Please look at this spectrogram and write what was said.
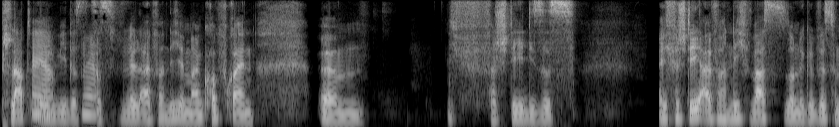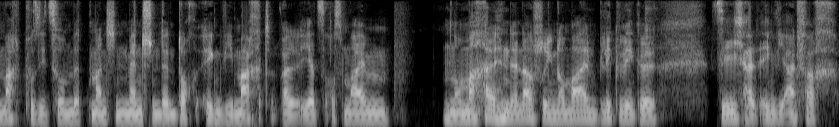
platt ja, irgendwie. Das, ja. das will einfach nicht in meinen Kopf rein. Ähm, ich verstehe dieses, ich verstehe einfach nicht, was so eine gewisse Machtposition mit manchen Menschen denn doch irgendwie macht, weil jetzt aus meinem normalen, in Abstrichen normalen Blickwinkel sehe ich halt irgendwie einfach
